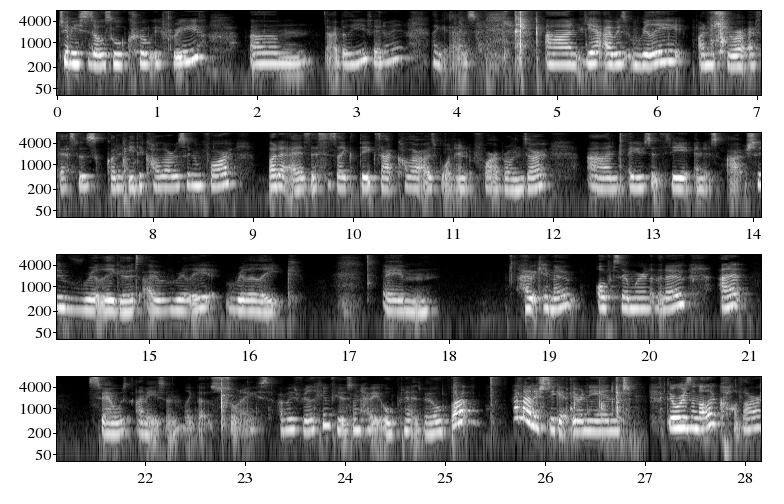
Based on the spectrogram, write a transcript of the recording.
Too Faced is also cruelty free um I believe anyway I think it is and yeah I was really unsure if this was going to be the colour I was looking for but it is. This is like the exact colour I was wanting for a bronzer and I used it today and it's actually really good. I really really like um how it came out obviously I'm wearing it now and it smells amazing. Like that's so nice. I was really confused on how to open it as well but I managed to get there in the end. There was another colour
